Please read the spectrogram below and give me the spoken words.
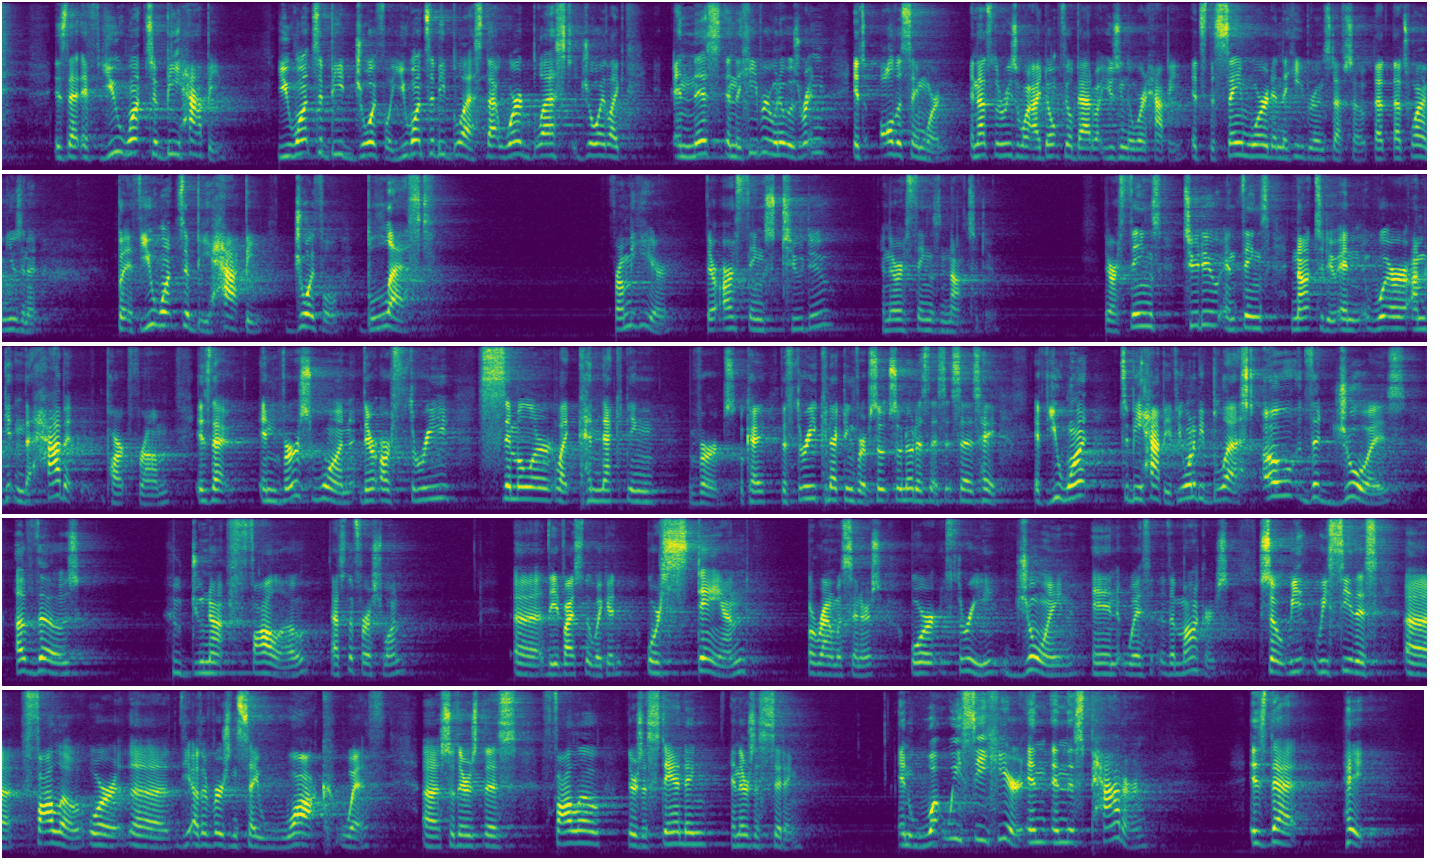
is that if you want to be happy, you want to be joyful, you want to be blessed, that word blessed, joy, like in this, in the Hebrew when it was written, it's all the same word. And that's the reason why I don't feel bad about using the word happy. It's the same word in the Hebrew and stuff, so that, that's why I'm using it. But if you want to be happy, joyful, blessed, from here, there are things to do and there are things not to do. There are things to do and things not to do. And where I'm getting the habit part from is that in verse one, there are three similar, like connecting verbs, okay? The three connecting verbs. So, so notice this it says, hey, if you want to be happy, if you want to be blessed, oh, the joys of those who do not follow. That's the first one. uh, the advice of the wicked, or stand around with sinners, or three, join in with the mockers. So we, we see this uh, follow, or uh, the other versions say walk with. Uh, so there's this follow, there's a standing, and there's a sitting. And what we see here in, in this pattern is that, hey,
